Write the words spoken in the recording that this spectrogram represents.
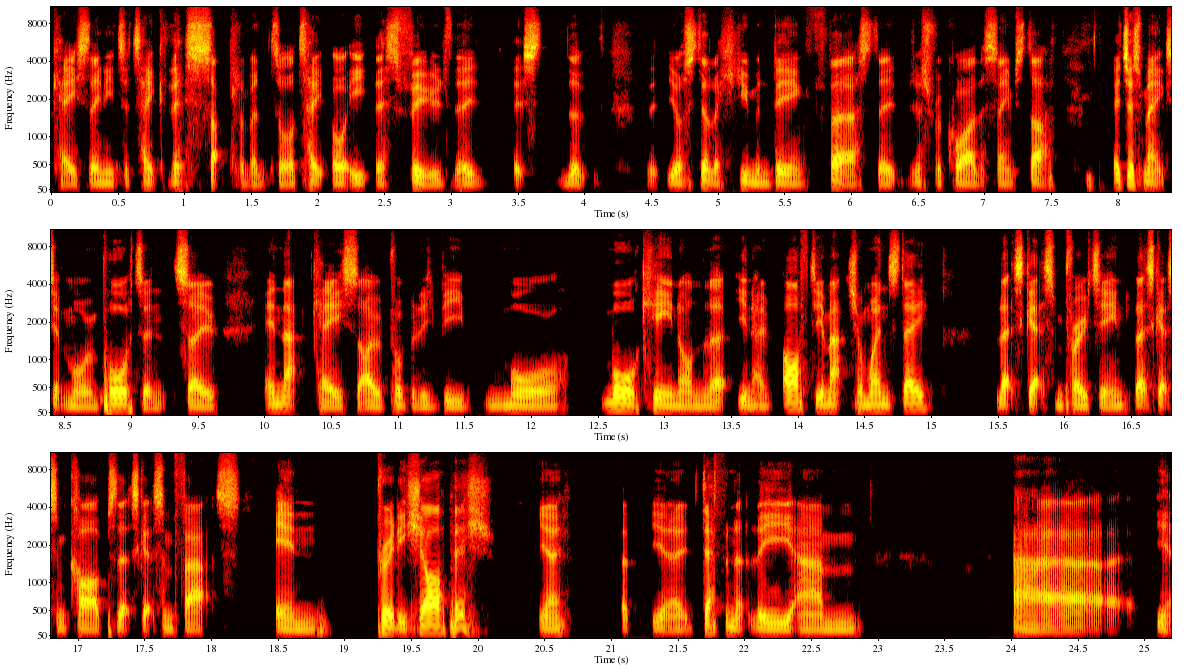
case they need to take this supplement or take or eat this food. They it's the you're still a human being first they just require the same stuff. It just makes it more important. So in that case i would probably be more more keen on that you know after your match on wednesday let's get some protein let's get some carbs let's get some fats in pretty sharpish you know you know definitely um uh know,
